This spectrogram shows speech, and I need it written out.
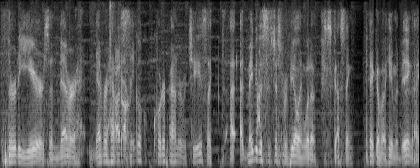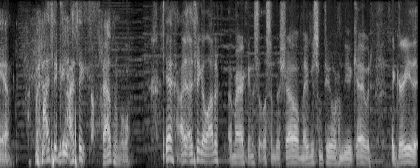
30 years and never never have a single quarter pounder with cheese. Like, I, I- maybe this is just revealing what a disgusting pig of a human being I am. But I think me, I it's think unfathomable. Yeah, I, I think a lot of Americans that listen to the show, maybe some people from the UK, would agree that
